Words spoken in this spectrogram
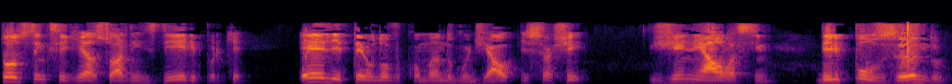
todos têm que seguir as ordens dele, porque ele tem o novo comando mundial. Isso eu achei genial, assim, dele pousando,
